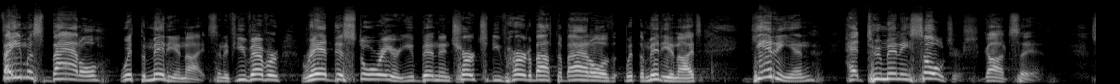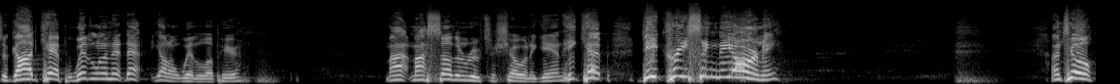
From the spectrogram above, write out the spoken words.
famous battle with the Midianites. And if you've ever read this story or you've been in church and you've heard about the battle with the Midianites, Gideon had too many soldiers, God said. So God kept whittling it down. Y'all don't whittle up here. My, my southern roots are showing again. He kept decreasing the army until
